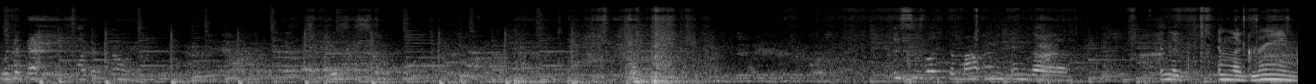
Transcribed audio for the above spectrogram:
Look at that. It's like a cone. This is so cool. This is like the mountain in the in the in the green.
